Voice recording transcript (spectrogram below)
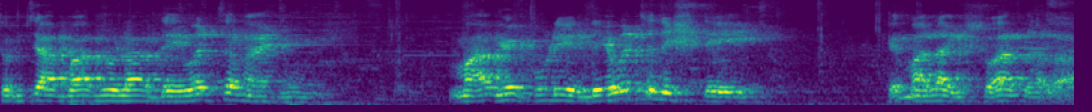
तुमच्या बाजूला देवच नाही मागे पुढे देवच दिसते हे मला विश्वास झाला.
